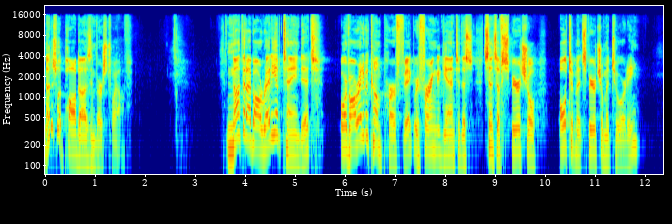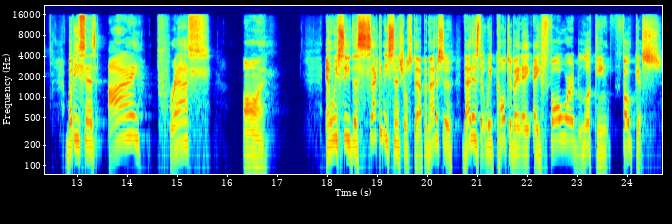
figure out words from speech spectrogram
Notice what Paul does in verse 12. Not that I've already obtained it or have already become perfect, referring again to this sense of spiritual, ultimate spiritual maturity, but he says, I press on And we see the second essential step, and that is, a, that, is that we cultivate a, a forward looking focus.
